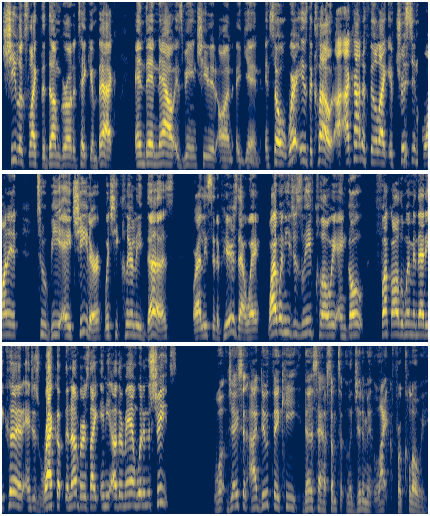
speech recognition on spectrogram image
She looks like the dumb girl to take him back and then now is being cheated on again. And so, where is the cloud? I, I kind of feel like if Tristan wanted to be a cheater, which he clearly does, or at least it appears that way, why wouldn't he just leave Khloe and go fuck all the women that he could and just rack up the numbers like any other man would in the streets? Well, Jason, I do think he does have some t- legitimate like for Khloe,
